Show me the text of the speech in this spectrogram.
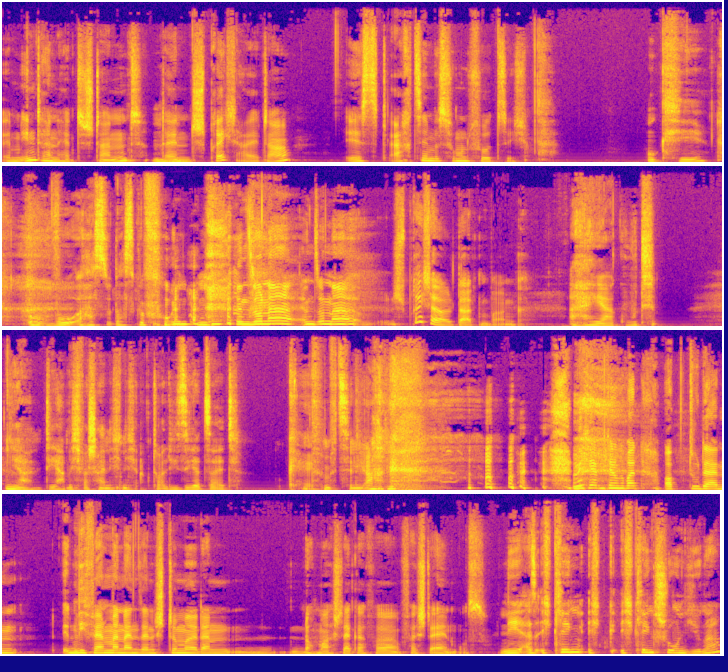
Im Internet stand, Mhm. dein Sprechalter ist 18 bis 45. Okay. Oh, wo hast du das gefunden? In so einer, in so einer Sprecherdatenbank. Ah ja, gut. Ja, die habe ich wahrscheinlich nicht aktualisiert seit Okay. 15 Jahren. Ich habe mich dann gefragt, ob du dann, inwiefern man dann seine Stimme dann nochmal stärker ver verstellen muss. Nee, also ich klinge ich, ich kling schon jünger,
